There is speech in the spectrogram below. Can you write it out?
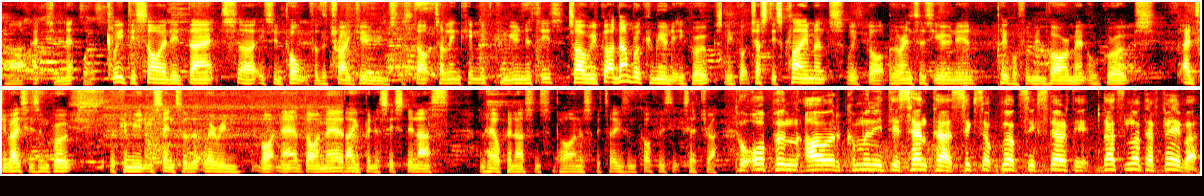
uh, Action Network. We decided that uh, it's important for the trade unions to start to link in with communities. So we've got a number of community groups. We've got justice claimants, we've got the Renters Union, people from environmental groups, anti-racism groups, the community centre that we're in right now, Dimare, they've been assisting us and helping us and supplying us with teas and coffees, etc. To open our community center 6 o'clock, 6.30, that's not a favor.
